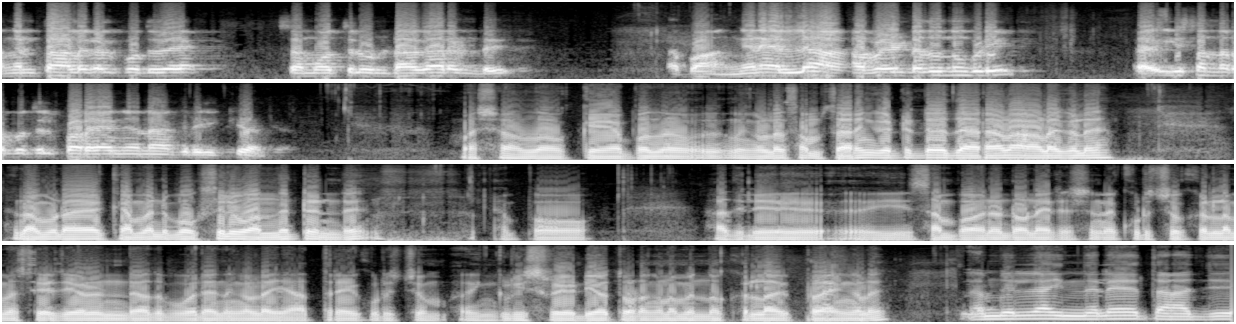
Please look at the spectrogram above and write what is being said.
അങ്ങനത്തെ ആളുകൾ പൊതുവെ സമൂഹത്തിൽ ഉണ്ടാകാറുണ്ട്. അപ്പൊ അങ്ങനെയല്ല ആവേണ്ടതെന്നും കൂടി ഈ സന്ദർഭത്തിൽ പറയാൻ ഞാൻ ആഗ്രഹിക്കുകയാണ്. മഷാല്ല ഓക്കെ. അപ്പോൾ നിങ്ങളുടെ സംസാരം കേട്ടിട്ട് ധാരാളം ആളുകൾ നമ്മുടെ കമന്റ് ബോക്സിൽ വന്നിട്ടുണ്ട്. അപ്പോൾ അതിൽ ഈ സംഭാവന ഡൊണേഷനെ കുറിച്ചൊക്കെയുള്ള മെസ്സേജുകളുണ്ട്. അതുപോലെ നിങ്ങളുടെ യാത്രയെക്കുറിച്ചും ഇംഗ്ലീഷ് റേഡിയോ തുടങ്ങണമെന്നൊക്കെയുള്ള അഭിപ്രായങ്ങൾ അലഹമില്ല ഇന്നലെ താജ്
